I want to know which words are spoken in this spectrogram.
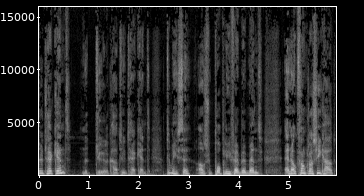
U het herkend? Natuurlijk had u het herkend. Tenminste, als u popliefhebber bent en ook van klassiek houdt.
